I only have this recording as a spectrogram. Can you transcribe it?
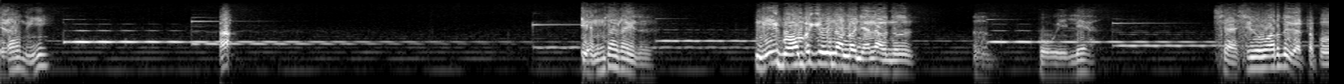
എടാ നീ. എന്താടാ ഇത്? നീ ബോംബയ്ക്ക് വീണല്ലോ ഞാൻ അറിഞ്ഞത്. പോയില്ല. ശശികുമാറിന് കേട്ടപ്പോ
